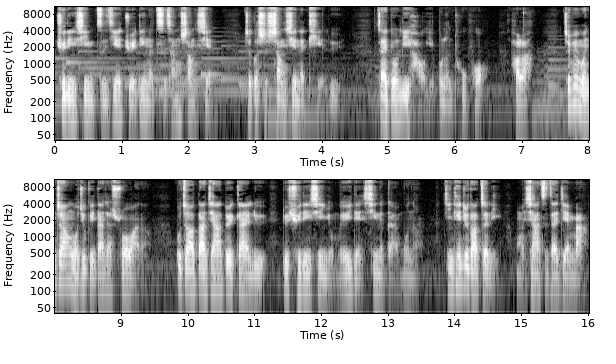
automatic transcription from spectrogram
确定性直接决定了持仓上限，这个是上限的铁律。再多利好也不能突破。好了，这篇文章我就给大家说完了。不知道大家对概率、对确定性有没有一点新的感悟呢？今天就到这里，我们下次再见吧。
